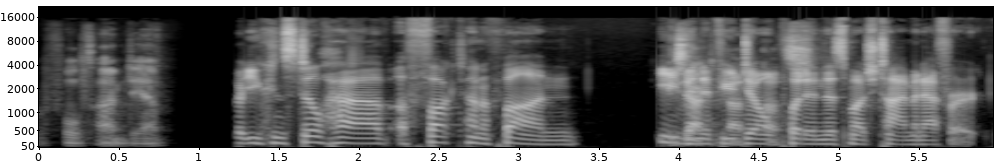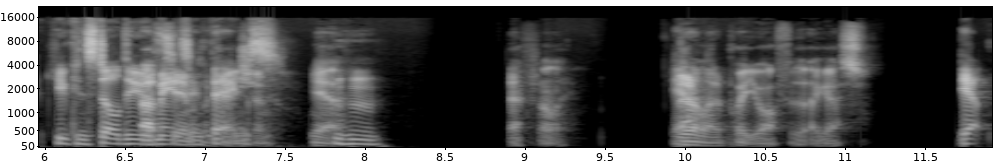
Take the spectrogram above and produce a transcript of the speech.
a full time DM. But you can still have a fuck ton of fun, even Exactly, if you that- don't put in this much time and effort. You can still do amazing things. Yeah, Mhm. definitely. Yeah. They don't let it put you off it, I guess. Yep.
